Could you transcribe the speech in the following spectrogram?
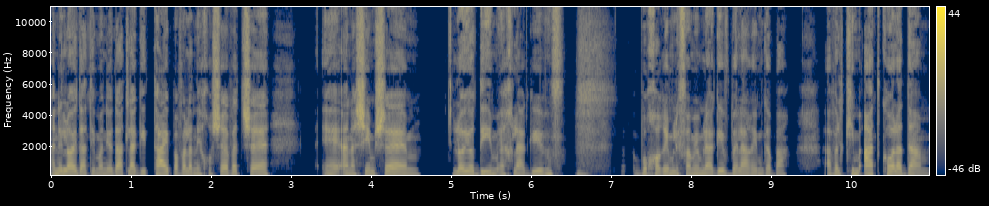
אני לא יודעת אם אני יודעת להגיד type, אבל אני חושבת שאנשים שלא יודעים איך להגיב, בוחרים לפעמים להגיב בלהרים גבה. אבל כמעט כל אדם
